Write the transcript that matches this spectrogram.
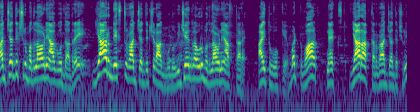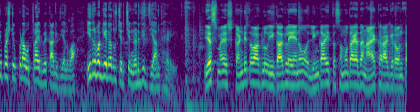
ರಾಜ್ಯಾಧ್ಯಕ್ಷರು ಬದಲಾವಣೆ ಆಗೋದಾದರೆ ಯಾರು ನೆಕ್ಸ್ಟ್ ರಾಜ್ಯಾಧ್ಯಕ್ಷರು ಆಗ್ಬೋದು ವಿಜೇಂದ್ರ ಅವರು ಬದಲಾವಣೆ ಆಗ್ತಾರೆ. ಆಯಿತು ಓಕೆ ಬಟ್ ವಾಟ್ ನೆಕ್ಸ್ಟ್ ಯಾರು ಆಗ್ತಾರೆ ರಾಜ್ಯಾಧ್ಯಕ್ಷರು? ಈ ಪ್ರಶ್ನೆಗೆ ಕೂಡ ಉತ್ತರ ಇರಬೇಕಾಗಿದೆಯಲ್ವಾ? ಇದ್ರ ಬಗ್ಗೆ ಏನಾದರೂ ಚರ್ಚೆ ನಡೆದಿದೆಯಾ ಅಂತ ಹೇಳಿ. ಎಸ್ ಮಹೇಶ್, ಖಂಡಿತವಾಗ್ಲೂ ಈಗಾಗಲೇ ಏನು ಲಿಂಗಾಯತ ಸಮುದಾಯದ ನಾಯಕರಾಗಿರುವಂಥ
